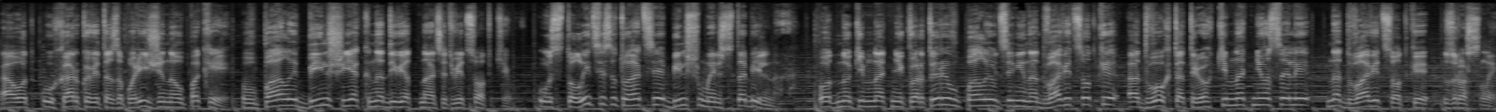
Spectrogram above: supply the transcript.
а от у Харкові та Запоріжжі навпаки впали більш як на 19%. У столиці ситуація більш-менш стабільна. Однокімнатні квартири впали у ціні на 2%, а двох та трьохкімнатні оселі на 2% зросли.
